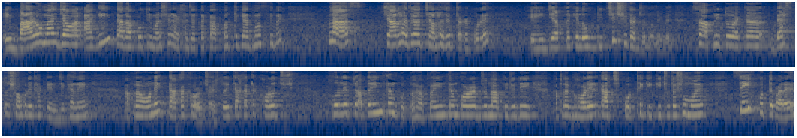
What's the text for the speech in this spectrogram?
এই বারো মাস যাওয়ার আগেই তারা প্রতি মাসের এক হাজার টাকা আপনার থেকে অ্যাডভান্স দেবে প্লাস চার হাজার চার হাজার টাকা করে এই যে আপনাকে লোক দিচ্ছে, সেটার জন্য নেবে। সো আপনি তো একটা ব্যস্ত শহরে থাকেন, যেখানে আপনার অনেক টাকা খরচ হয়। তো এই টাকাটা খরচ হলে তো আপনার ইনকাম করতে হয়। আপনার ইনকাম করার জন্য আপনি যদি আপনার ঘরের কাজ থেকে কিছুটা সময় সেভ করতে পারেন,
